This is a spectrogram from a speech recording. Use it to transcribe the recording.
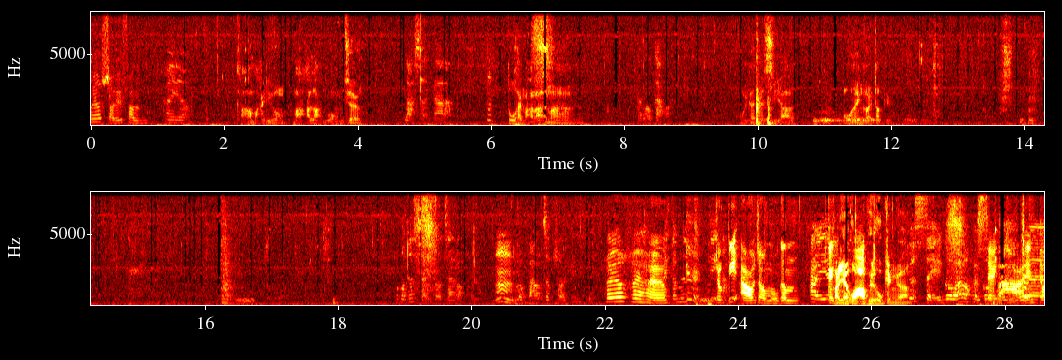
好有水分。係啊，加埋呢個麻辣黃醬，辣上加辣，都係麻辣啊嘛！係咪好夾啊？我而家就係試下，我覺得應該係得嘅。我覺得成個擠落去，嗯，個爆汁再勁啲。係啊，係啊，係啊。你，咁樣逐啲咬就冇咁係啊，勁。係啊，個鴨血好勁㗎，如果成個位落去成個爆咧排咁，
